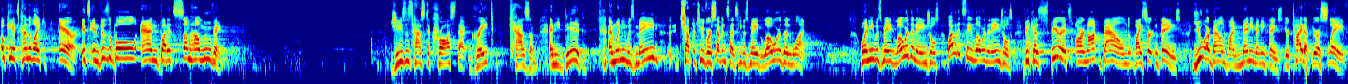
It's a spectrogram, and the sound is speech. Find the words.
okay, it's kind of like air. It's invisible and but it's somehow moving. Jesus has to cross that great chasm, and he did. And when he was made, chapter 2, verse 7 says, he was made lower than what? When he was made lower than angels, why would it say lower than angels? Because spirits are not bound by certain things. You are bound by many, many things. You're tied up, you're a slave.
